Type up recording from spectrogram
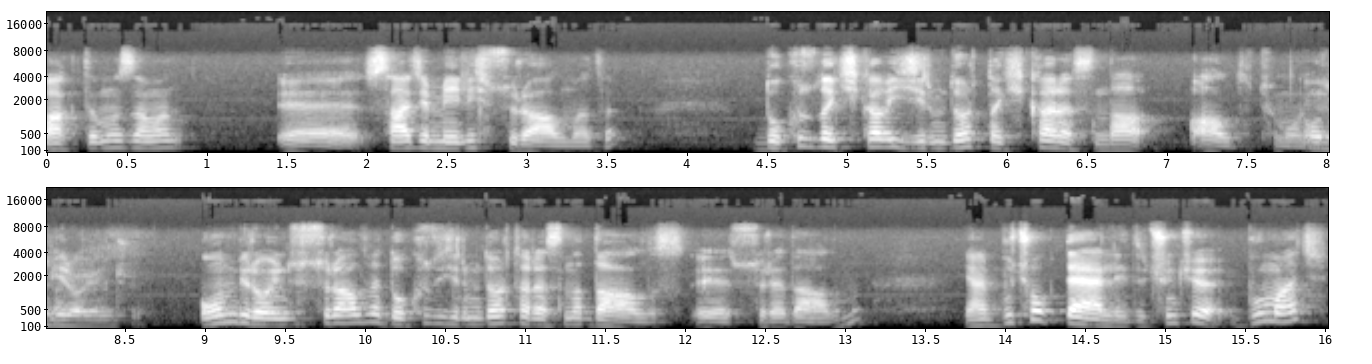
baktığımız zaman e, sadece Melih süre almadı. 9 dakika ve 24 dakika arasında al- aldı tüm oyuncular. 11 oyuncu. 11 oyuncu süre aldı ve 9-24 arasında dağıldı e, süre dağılımı. Yani bu çok değerliydi. Çünkü bu maç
